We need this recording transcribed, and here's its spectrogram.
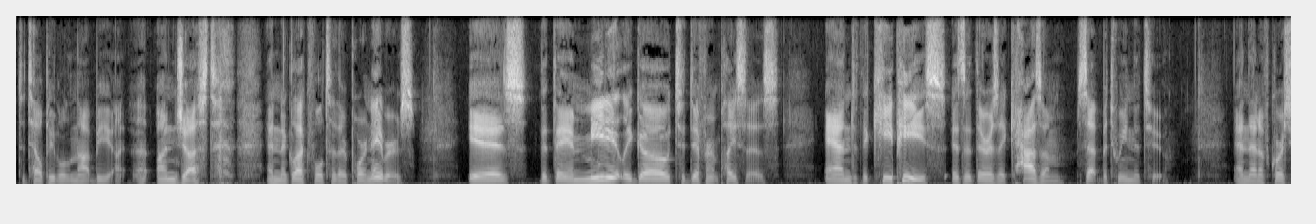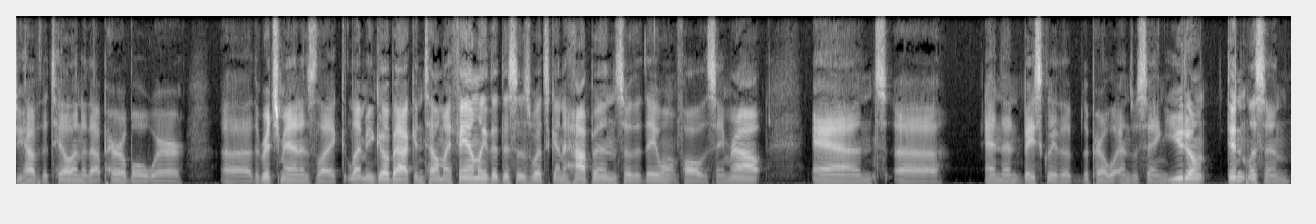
to tell people to not be uh, unjust and neglectful to their poor neighbors is that they immediately go to different places. And the key piece is that there is a chasm set between the two. And then, of course, you have the tail end of that parable where uh, the rich man is like, let me go back and tell my family that this is what's going to happen so that they won't follow the same route. And, uh, and then basically the, the parable ends with saying, you don't, didn't listen.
